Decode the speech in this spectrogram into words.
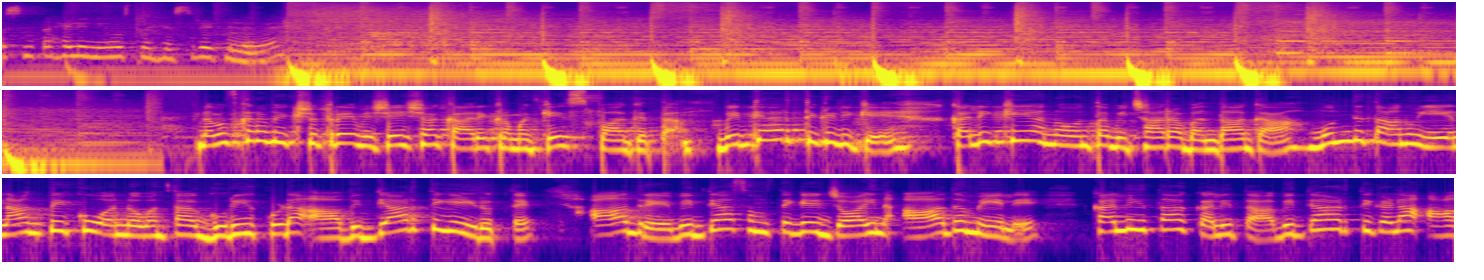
ಎಸ್ ಅಂತ ಹೇಳಿ ನ್ಯೂಸ್ನ ಹೆಸರಿಟ್ಟಿದ್ದೇವೆ. ನಮಸ್ಕಾರ ವೀಕ್ಷಕರೇ ವಿಶೇಷ ಕಾರ್ಯಕ್ರಮಕ್ಕೆ ಸ್ವಾಗತ. ವಿದ್ಯಾರ್ಥಿಗಳಿಗೆ ಕಲಿಕೆ ಅನ್ನುವಂಥ ವಿಚಾರ ಬಂದಾಗ ಮುಂದೆ ತಾನು ಏನಾಗಬೇಕು ಅನ್ನುವಂಥ ಗುರಿ ಕೂಡ ಆ ವಿದ್ಯಾರ್ಥಿಗೆ ಇರುತ್ತೆ. ಆದ್ರೆ ವಿದ್ಯಾಸಂಸ್ಥೆಗೆ ಜಾಯಿನ್ ಆದ ಮೇಲೆ ಕಲಿತಾ ಕಲಿತಾ ವಿದ್ಯಾರ್ಥಿಗಳ ಆ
